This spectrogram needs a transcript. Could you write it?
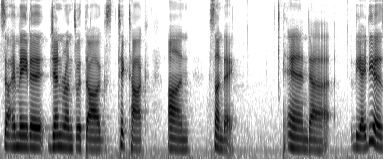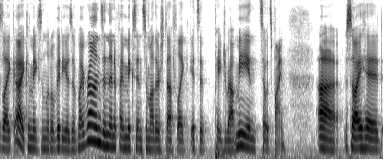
So I made a Jen Runs with Dogs TikTok on Sunday. And, uh, the idea is like, oh, I can make some little videos of my runs, and then if I mix in some other stuff, like it's a page about me, and so it's fine. Uh, so I had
